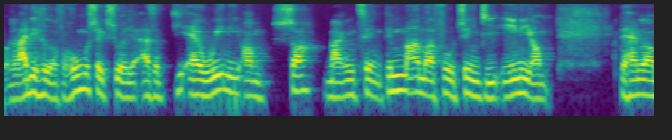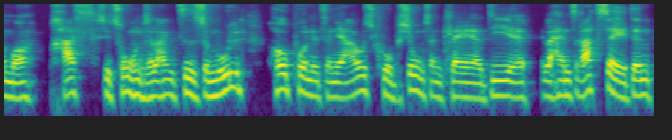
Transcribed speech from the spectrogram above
rettigheder for homoseksuelle. Altså, de er uenige om så mange ting. Det er meget, meget få ting, de er enige om. Det handler om at presse citronen så lang tid som muligt. Håb på Netanyahus korruptionsanklager, de, øh, eller hans retssag, den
